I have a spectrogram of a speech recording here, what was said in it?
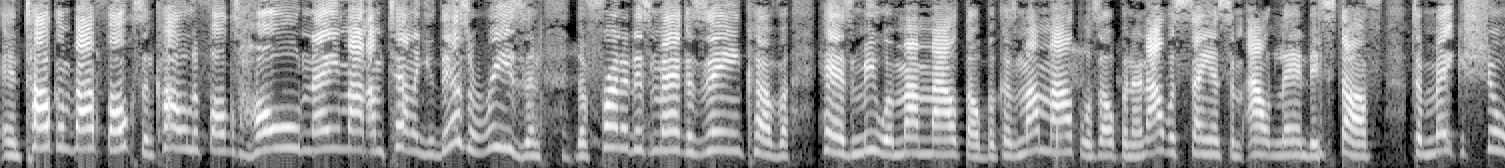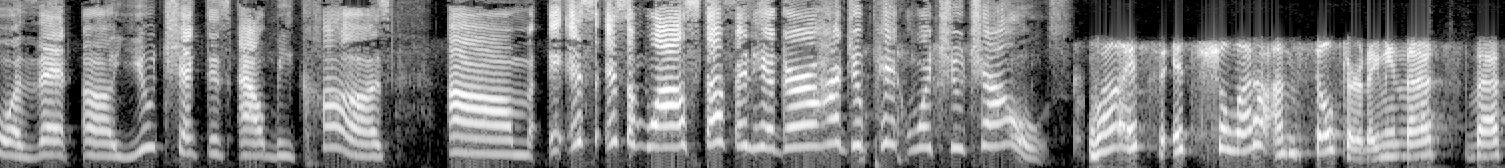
and talking about folks and calling folks' whole name out. I'm telling you, there's a reason the front of this magazine cover has me with my mouth open because my mouth was open and I was saying some outlandish stuff to make sure that uh, you check this out because um, it's it's some wild stuff in here, girl. How'd you pick what you chose? Well, it's it's Sheletta unfiltered. I mean, that's that's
